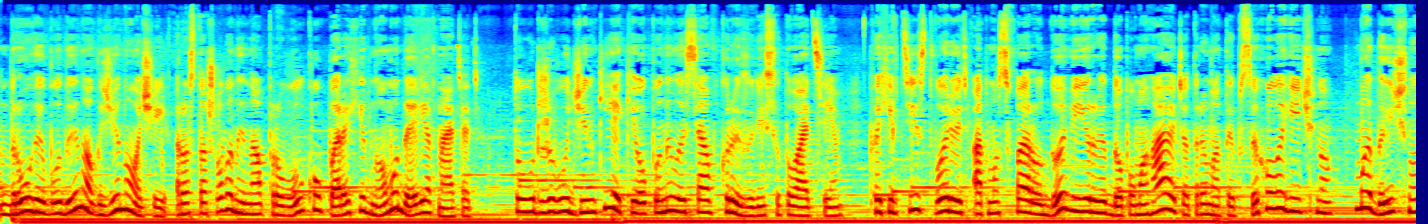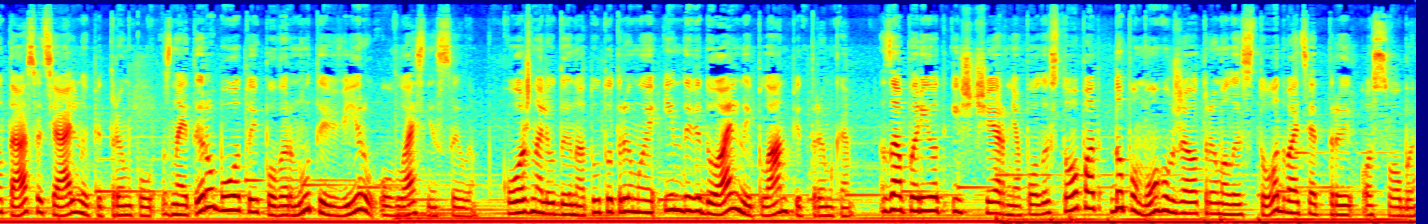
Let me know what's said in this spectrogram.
Другий будинок жіночий, розташований на провулку перехідному 19. Тут живуть жінки, які опинилися в кризовій ситуації. Фахівці створюють атмосферу довіри, допомагають отримати психологічну, медичну та соціальну підтримку, знайти роботу і повернути віру у власні сили. Кожна людина тут отримує індивідуальний план підтримки. За період із червня по листопад допомогу вже отримали 123 особи.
